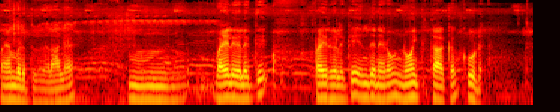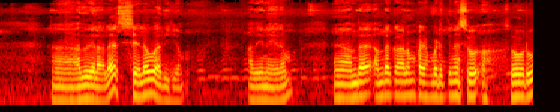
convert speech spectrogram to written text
பயன்படுத்துவதால் வயல்களுக்கு பயிர்களுக்கு எந்த நேரமும் நோய் தாக்கம் கூட அஹ், அதுகளால் செலவு அதிகம் அதே நேரம் அந்த அந்த காலம் பயன்படுத்தின சோ சோறு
